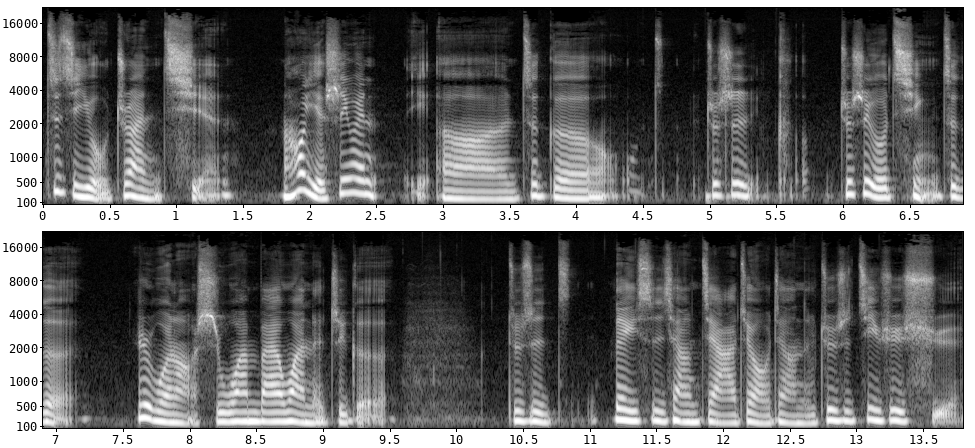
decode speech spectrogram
自己有赚钱，然后也是因为呃这个就是就是有请这个日文老师 one by one 的这个就是。类似像家教这样的，就是继续学，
